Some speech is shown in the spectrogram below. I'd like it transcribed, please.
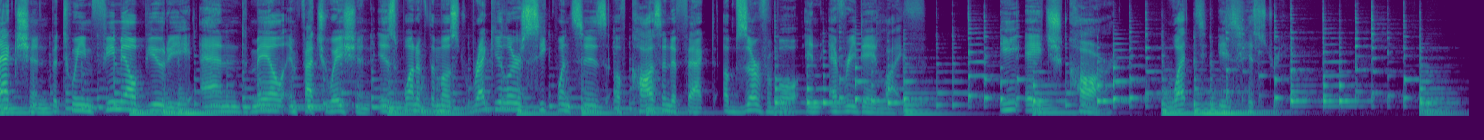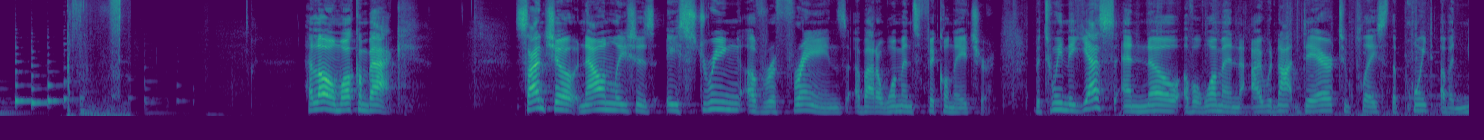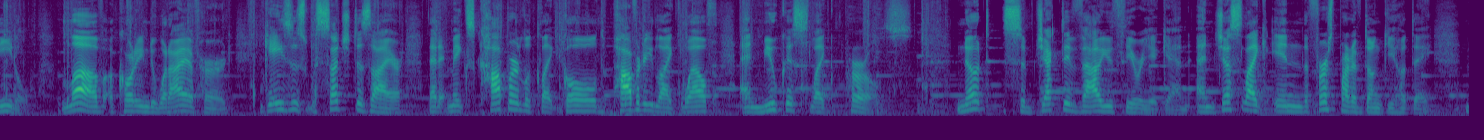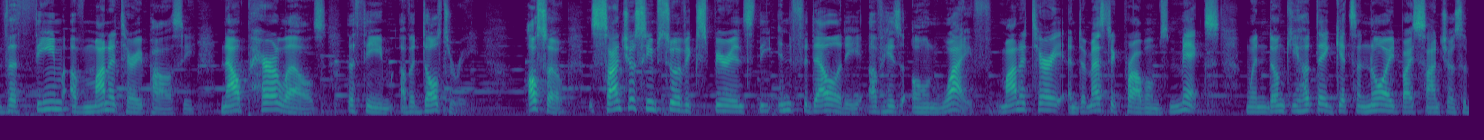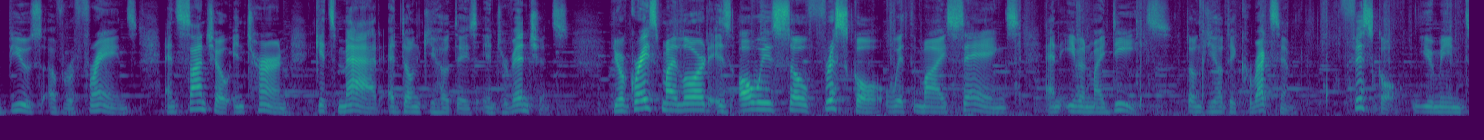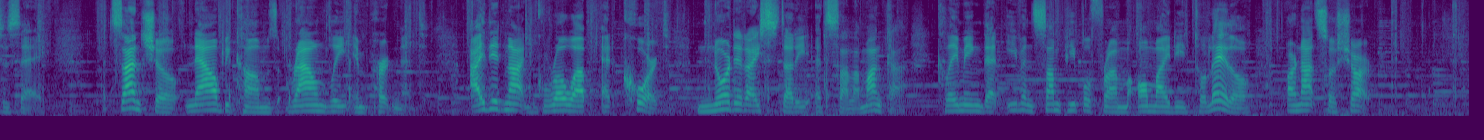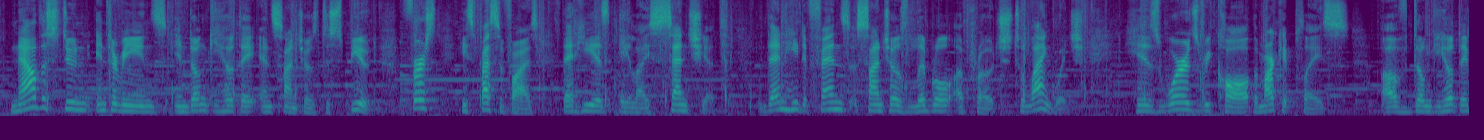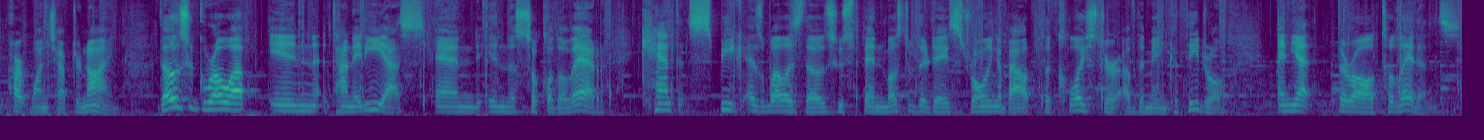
connection between female beauty and male infatuation is one of the most regular sequences of cause and effect observable in everyday life. E. H. Carr, What is History? Hello and welcome back. Sancho now unleashes a string of refrains about a woman's fickle nature. Between the yes and no of a woman, I would not dare to place the point of a needle. Love, according to what I have heard, gazes with such desire that it makes copper look like gold, poverty like wealth, and mucus like pearls. Note subjective value theory again, and just like in the first part of Don Quixote, the theme of monetary policy now parallels the theme of adultery. Also, Sancho seems to have experienced the infidelity of his own wife. Monetary and domestic problems mix when Don Quixote gets annoyed by Sancho's abuse of refrains, and Sancho, in turn, gets mad at Don Quixote's interventions. Your grace, my lord, is always so friscal with my sayings and even my deeds. Don Quixote corrects him. Fiscal, you mean to say. Sancho now becomes roundly impertinent. I did not grow up at court, nor did I study at Salamanca, claiming that even some people from almighty Toledo are not so sharp. Now the student intervenes in Don Quixote and Sancho's dispute. First, he specifies that he is a licentiate. Then he defends Sancho's liberal approach to language. His words recall the marketplace of Don Quixote Part 1, Chapter 9. Those who grow up in Tanerias and in the Zocodover can't speak as well as those who spend most of their days strolling about the cloister of the main cathedral, and yet they're all Toledans.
